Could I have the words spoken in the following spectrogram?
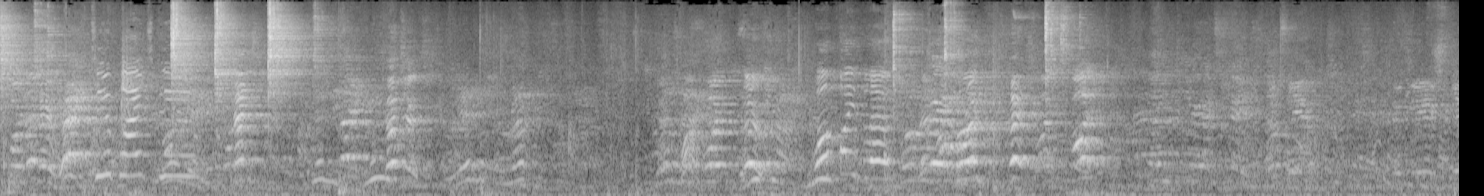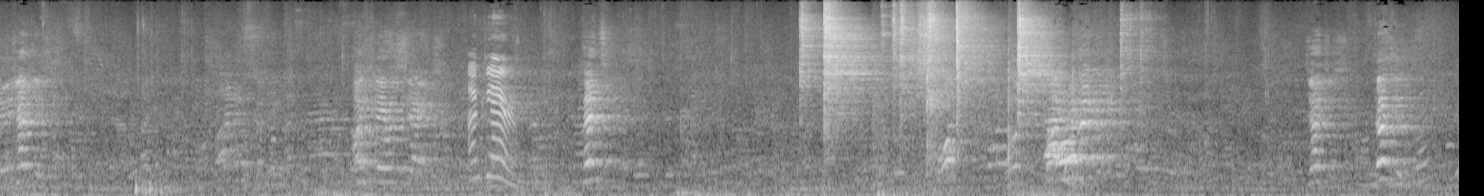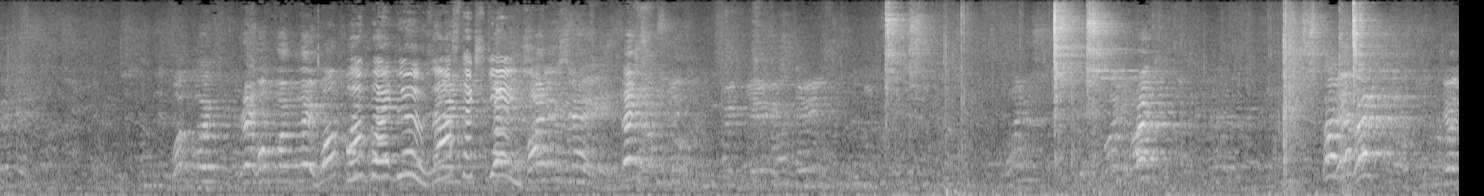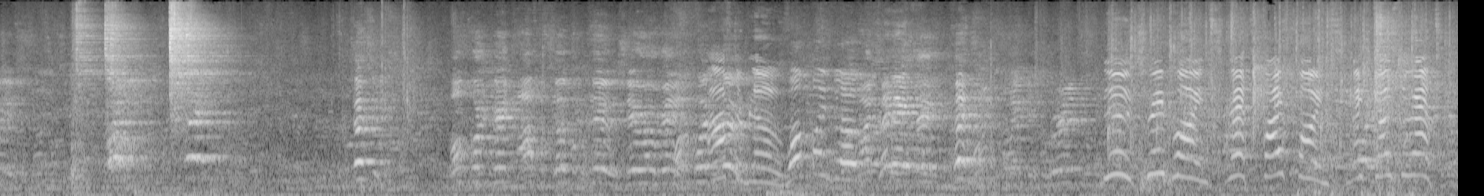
One point blue. Two points blue. Two points blue. Judges. One point blue. One point blue. One. Fence. Judges. Unclear exchange. Unclear. Fence. Judges. Judges. One point red. One point exchange. Final exchange. Red. Judges. Judges. One point red, half a double blue, zero red. One point One point blue. Blue, three points. Red, five points. Next goes to red.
